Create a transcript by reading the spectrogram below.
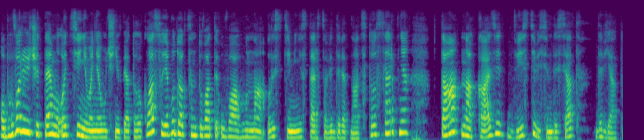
Обговорюючи тему оцінювання учнів 5 класу, я буду акцентувати увагу на листі Міністерства від 19 серпня та наказі 289.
